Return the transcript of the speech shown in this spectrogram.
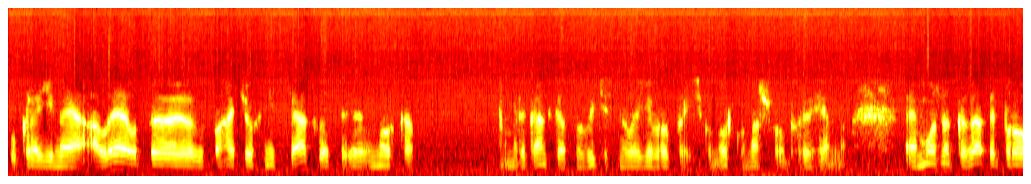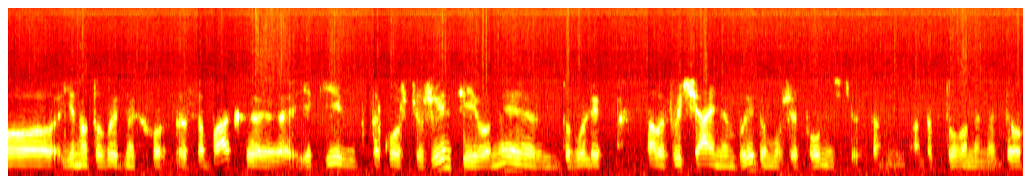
України, але от е, в багатьох місцях от, норка американська витіснила європейську норку нашу аборигенну. Е, Можна сказати про єнотовидних собак, е, які також чужинці, і вони доволі стали звичайним видом, уже повністю там адаптованими до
